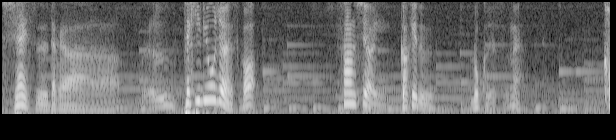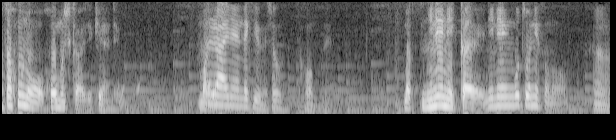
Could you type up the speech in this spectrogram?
試合数、だから、うん適量じゃないですか ?3 試合かける6ですよね。片方のホームしかできないんだよ。来年できるんでしょ？ホームまあ、2年に1回、2年ごとにその、で。うん。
